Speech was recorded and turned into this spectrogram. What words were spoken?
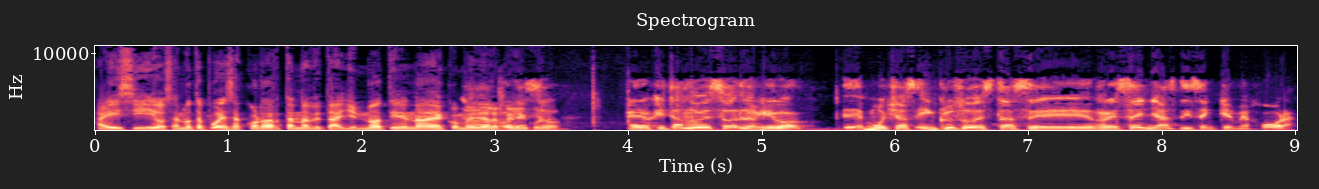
Ahí sí, o sea, no te puedes acordar tan a detalle. No tiene nada de comedia Ah, la película. eso. pero quitando eso lo que digo eh, muchas incluso estas eh, reseñas dicen que mejora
